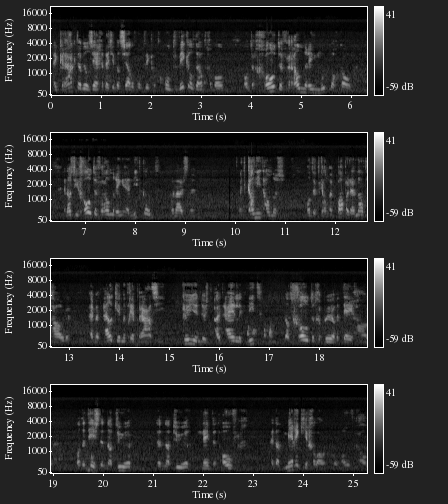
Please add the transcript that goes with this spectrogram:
En karakter wil zeggen dat je dat zelf ontwikkelt. Ontwikkel dat gewoon. Want de grote verandering moet nog komen. En als die grote verandering er niet komt, maar luisteren. Het kan niet anders. Want het kan met pappen en nat houden. En met elke keer met reparatie kun je dus uiteindelijk niet dat grote gebeuren tegenhouden. Want het is de natuur. De natuur neemt het over. En dat merk je gewoon overal.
